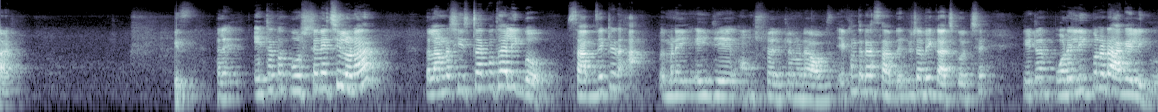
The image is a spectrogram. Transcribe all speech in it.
আর তাহলে এটা তো কোশ্চেনে ছিল না। তাহলে আমরা সিস্টা কোথায় লিখব? সাবজেক্টের মানে এই যে অংশটা লিখলাম এটা এখন তো এটা সাবজেক্ট হিসাবেই কাজ করছে। এটার পরে লিখব না এটা আগে লিখব?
